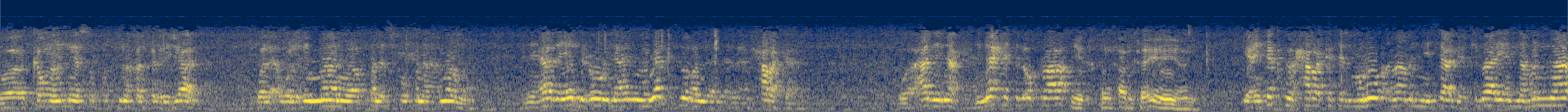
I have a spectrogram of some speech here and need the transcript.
وكونهن يصففن خلف الرجال والغلمان والأطفال يصففن أمامهم. يعني هذا يدعو إلى أنه يكثر الحركة. وهذه ناحية. الناحية الأخرى يكثر الحركة إيه يعني؟ يعني تكثر حركة المرور أمام النساء باعتبار أنهن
